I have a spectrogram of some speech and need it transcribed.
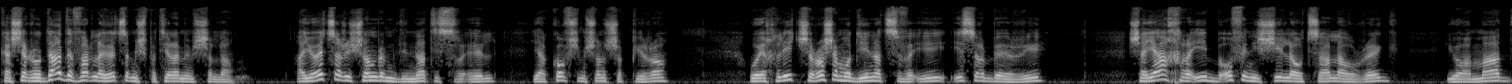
כאשר נודע הדבר ליועץ המשפטי לממשלה, היועץ הראשון במדינת ישראל, יעקב שמשון שפירא, הוא החליט שראש המודיעין הצבאי, איסר בארי, שהיה אחראי באופן אישי להוצאה להורג, יועמד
